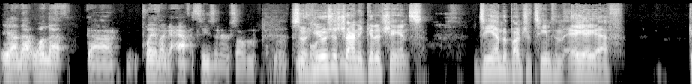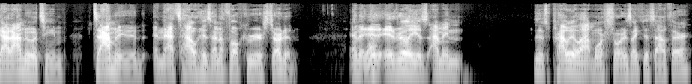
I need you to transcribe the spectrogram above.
yeah, that one that uh, played like a half a season or something. or So he was just trying to get a chance. DM'd a bunch of teams in the AAF, got onto a team, dominated, and that's how his NFL career started. And it, Yeah. it, it really is. I mean, there's probably a lot more stories like this out there.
